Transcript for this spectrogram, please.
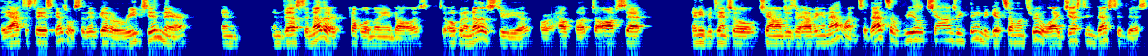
They have to stay on schedule. So they've got to reach in there and invest another couple of million dollars to open another studio or health club to offset any potential challenges they're having in that one. So that's a real challenging thing to get someone through. Well, I just invested this.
